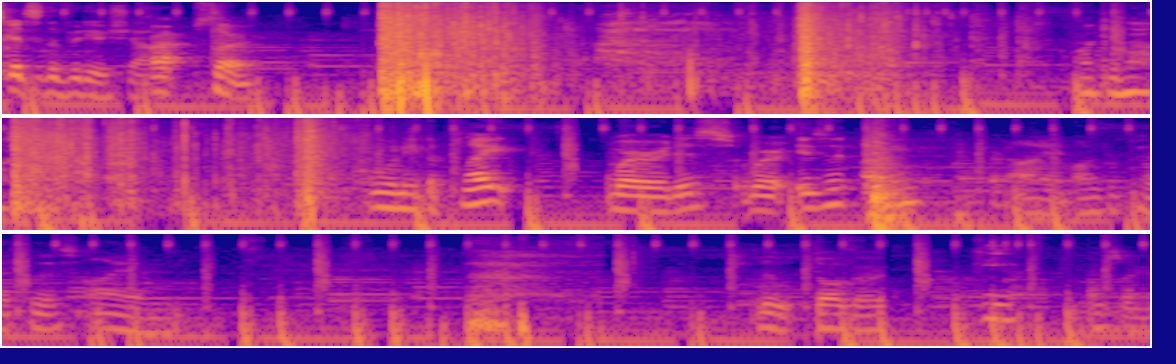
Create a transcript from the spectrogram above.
Let's get to the video, shall Alright, so. Lucky mouse. We'll need the plate. Where it is. Where is it? I mean, I am unprepared for this. I am. Little doggo. I'm sorry.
